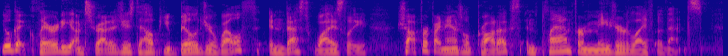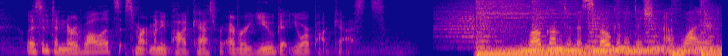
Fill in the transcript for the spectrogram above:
You'll get clarity on strategies to help you build your wealth, invest wisely, shop for financial products, and plan for major life events. Listen to NerdWallet's Smart Money Podcast wherever you get your podcasts. Welcome to the spoken edition of Wired.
